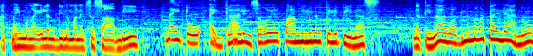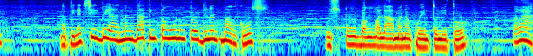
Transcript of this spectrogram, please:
At may mga ilan din naman nagsasabi na ito ay galing sa royal family ng Pilipinas na tinawag na mga Talyano na pinagsilbihan ng dating Pangulong Ferdinand Marcos. Gusto bang malaman ang kwento nito? Tara,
